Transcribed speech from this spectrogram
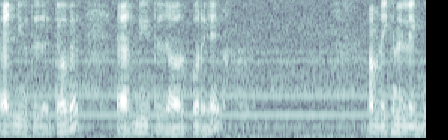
অ্যাড নিউতে যেতে হবে। অ্যাড নিউতে যাওয়ার পরে আমরা এখানে লিখব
